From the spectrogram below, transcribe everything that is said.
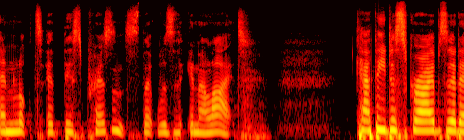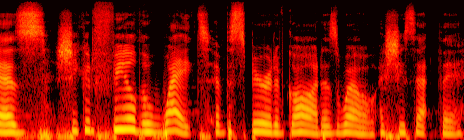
and looked at this presence that was in a light. Kathy describes it as she could feel the weight of the Spirit of God as well as she sat there.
